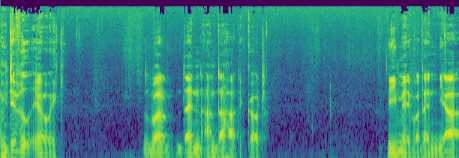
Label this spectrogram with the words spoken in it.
Jamen det ved jeg jo ikke. Hvordan andre har det godt. Lige med hvordan jeg...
